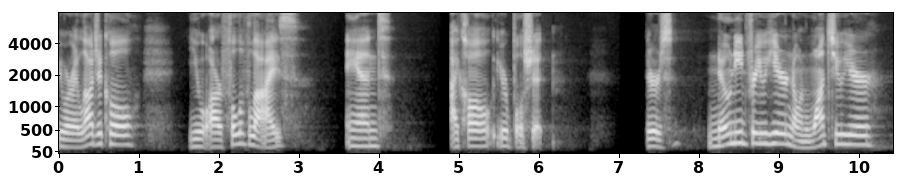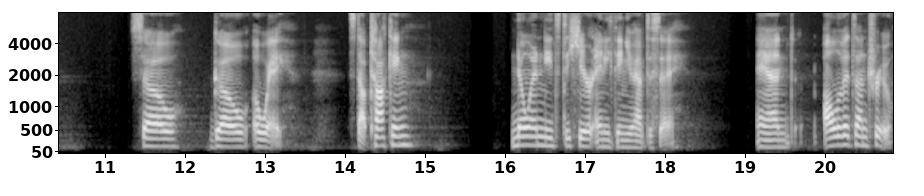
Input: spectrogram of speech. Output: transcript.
you are illogical, you are full of lies, and I call your bullshit. There's no need for you here, no one wants you here. So go away. Stop talking. No one needs to hear anything you have to say. And all of it's untrue.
